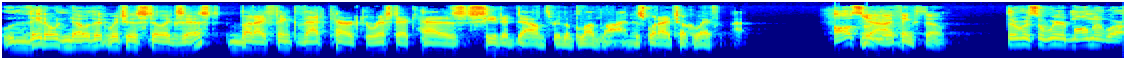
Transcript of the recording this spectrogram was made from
they don't know that witches still exist but i think that characteristic has seeded down through the bloodline is what i took away from that Also, yeah, I think so. there was a weird moment where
